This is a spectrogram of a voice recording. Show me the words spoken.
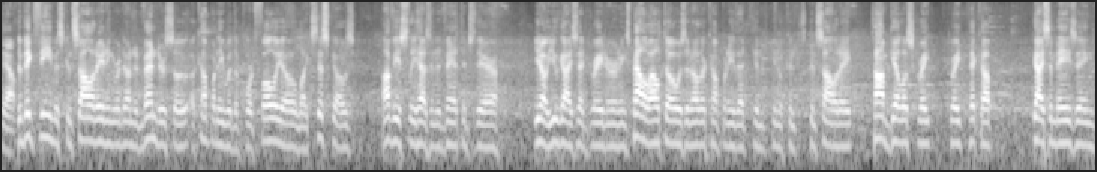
Yeah. The big theme is consolidating redundant vendors, so a company with a portfolio like Cisco's obviously has an advantage there. You know, you guys had great earnings. Palo Alto is another company that can, you know, can consolidate. Tom Gillis, great, great pickup. Guy's amazing.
